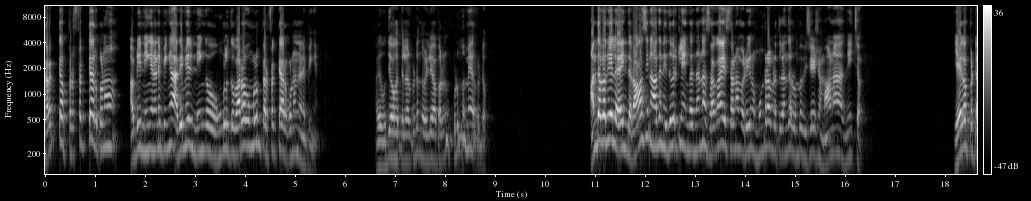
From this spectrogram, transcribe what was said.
கரெக்டாக பர்ஃபெக்டாக இருக்கணும். அப்படின்னு நீங்கள் நினைப்பீங்க அதேமாரி நீங்கள் உங்களுக்கு வரவங்களும் பெர்ஃபெக்டாக இருக்கணும்னு நினைப்பீங்க. அது உத்தியோகத்தில் இருக்கட்டும் தொழில் வியாபாரம் குடும்பமே இருக்கட்டும். அந்த வகையில் இந்த ராசிநாதன் இது வரைக்கும் எங்கே இருந்தான்னா சகாயஸ்தானம் அப்படிங்கிற மூன்றாம் இடத்துல இருந்தால் ரொம்ப விசேஷம் ஆனால் நீச்சம். ஏகப்பட்ட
